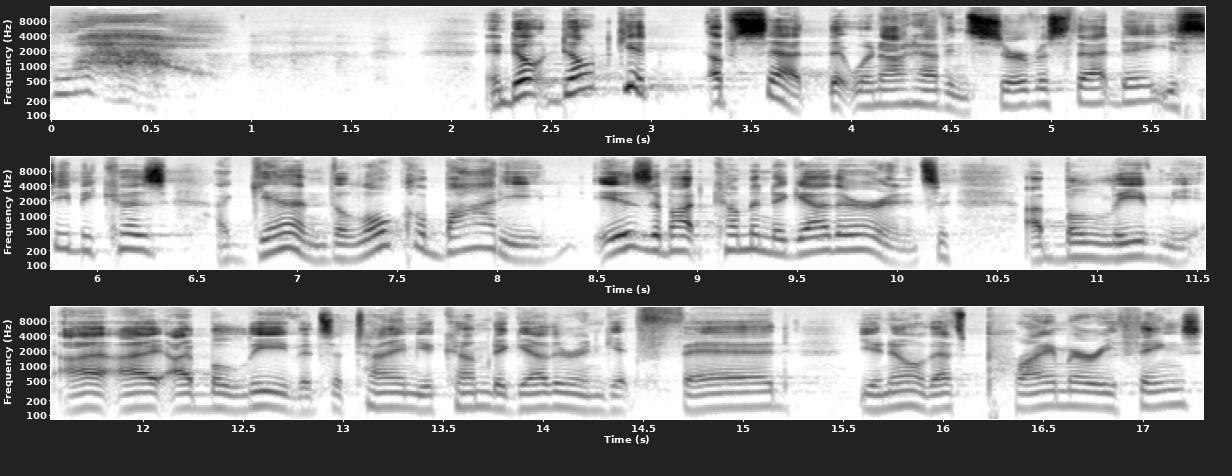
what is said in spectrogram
Wow. And don't, don't get upset that we're not having service that day. You see, because again, the local body is about coming together, and it's, uh, believe me, I, I, I believe it's a time you come together and get fed. You know, that's primary things.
